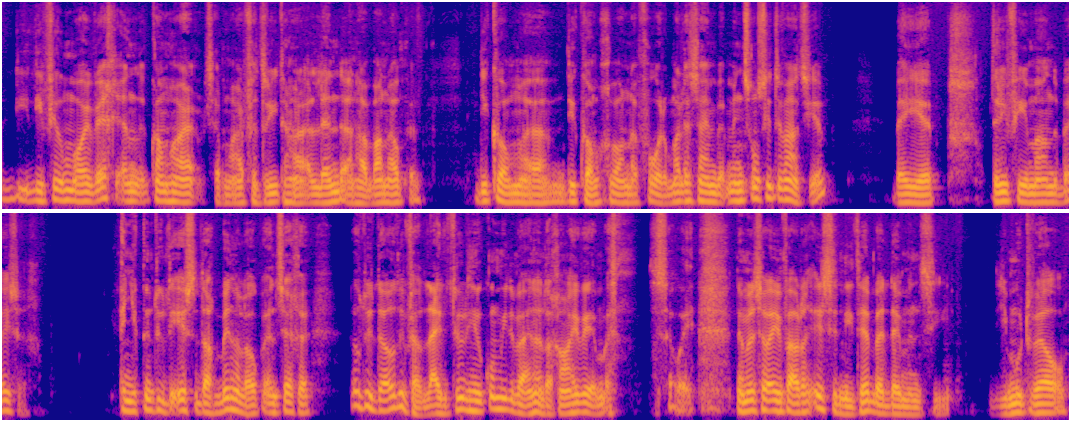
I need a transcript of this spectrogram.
die, die viel mooi weg en kwam haar, zeg maar, verdriet, haar ellende en haar wanhoop, die kwam, die kwam gewoon naar voren. Maar dat zijn we, in zo'n situatie, ben je drie, vier maanden bezig. En je kunt natuurlijk de eerste dag binnenlopen en zeggen, wilt u dood? Ik nee, natuurlijk hoe kom je erbij? Nou, dan ga je weer. Maar zo, nee, maar zo eenvoudig is het niet hè, bij dementie. Je moet wel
